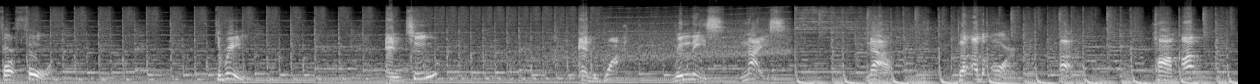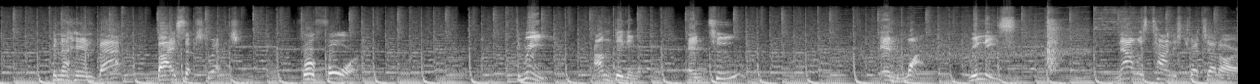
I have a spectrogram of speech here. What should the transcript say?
For four, three, and two, and one. Release. Nice. Now, the other arm. Up. Palm up. Bend the hand back. Bicep stretch. For four, three, I'm digging it, and two, and one. Release. Now it's time to stretch out our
